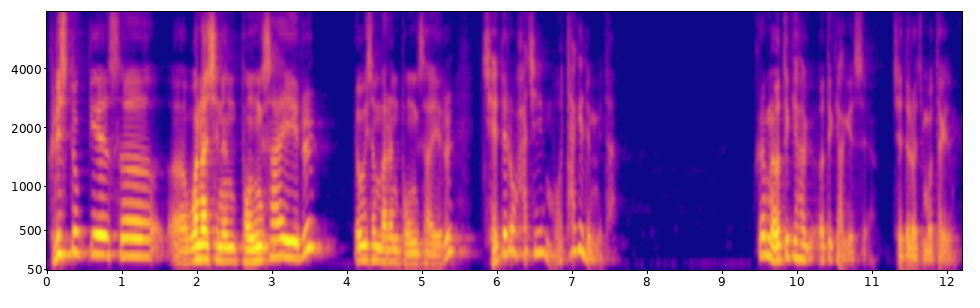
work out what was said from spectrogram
그리스도께서 어, 원하시는 봉사일을 여기서 말하는 봉사일을 제대로 하지 못하게 됩니다. 그러면 어떻게 하, 어떻게 하겠어요? 제대로 하지 못하게 되면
